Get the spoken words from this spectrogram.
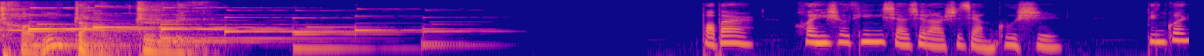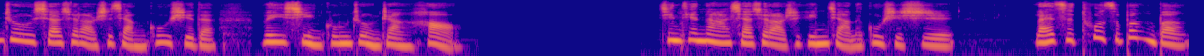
成长之旅。宝贝儿，欢迎收听小雪老师讲故事，并关注小雪老师讲故事的微信公众账号。今天呢，小雪老师给你讲的故事是来自《兔子蹦蹦、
